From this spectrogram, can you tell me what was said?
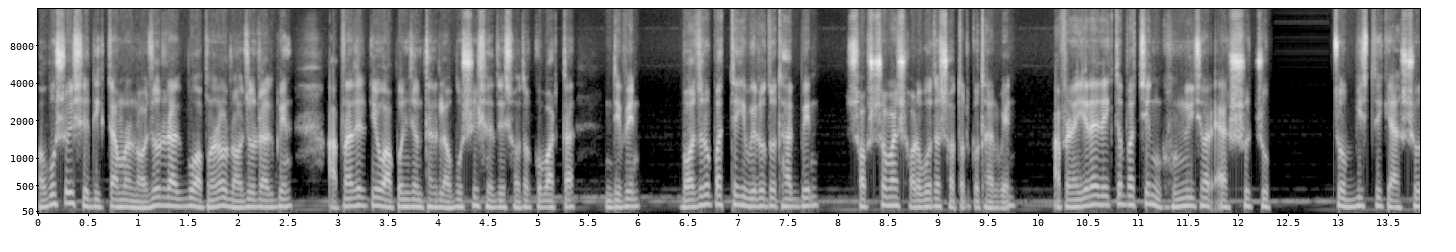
অবশ্যই সেদিকটা আমরা নজর রাখব, আপনারাও নজর রাখবেন। আপনাদের কেউ আপনজন থাকলে অবশ্যই সেদিকে সতর্কবার্তা দেবেন। বজ্রপাত থেকে বিরত থাকবেন। সবসময় সর্বদা সতর্ক থাকবেন। আপনারা নিজেরাই দেখতে পাচ্ছেন ঘূর্ণিঝড় একশো চব্বিশ থেকে একশো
